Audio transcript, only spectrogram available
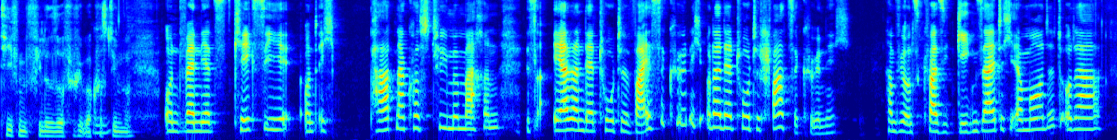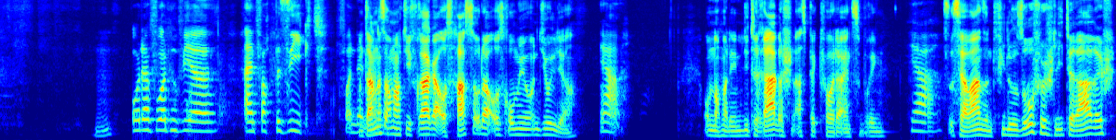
tiefenphilosophisch über mhm. Kostüme. Und wenn jetzt Keksi und ich Partnerkostüme machen, ist er dann der tote weiße König oder der tote schwarze König? Haben wir uns quasi gegenseitig ermordet oder, hm. oder wurden wir einfach besiegt von den Und dann anderen? ist auch noch die Frage aus Hass oder aus Romeo und Julia. Ja. Um nochmal den literarischen Aspekt heute einzubringen. Ja. Es ist ja Wahnsinn, philosophisch, literarisch.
